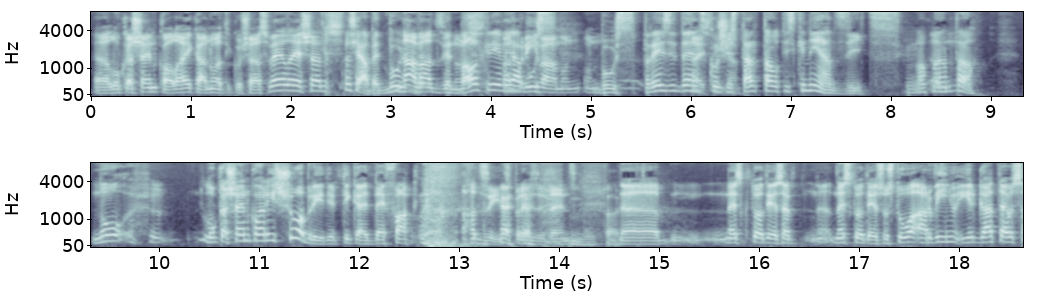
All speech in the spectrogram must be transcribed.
Lukašenko laikā notikušās vēlēšanas. Tas jā, bet būs, atzinusi. Baltkrievijā būs, un, un būs prezidents, taisnīgām. kurš ir startautiski neatzīts. Nu, apmēram tā. Nu, Lukašenko arī šobrīd ir tikai de facto atzīts prezidents. neskatoties, ar, neskatoties uz to, ar viņu ir gatavs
